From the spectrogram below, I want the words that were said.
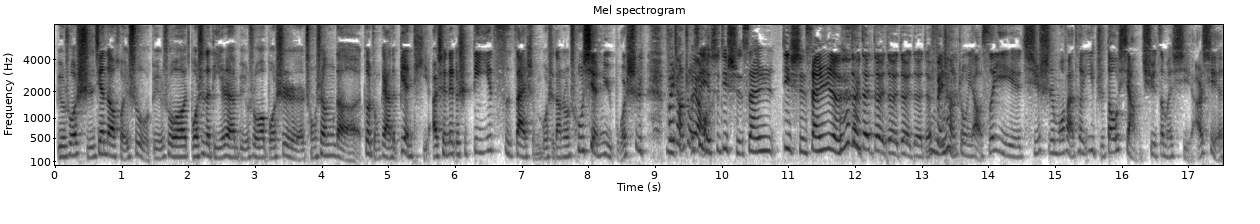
比如说时间的回溯，比如说博士的敌人，比如说博士重生的各种各样的变体，而且那个是第一次在什么博士当中出现女博士，非常重要。而且也是第十三第十三任。对对对对对对对，非常重要。所以其实魔法特一直都想去这么写，而且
